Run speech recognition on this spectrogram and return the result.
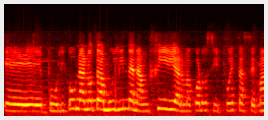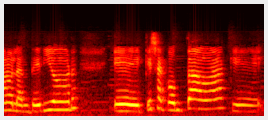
que publicó una nota muy linda en Anfibia, no me acuerdo si fue esta semana o la anterior, eh, que ella contaba que,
